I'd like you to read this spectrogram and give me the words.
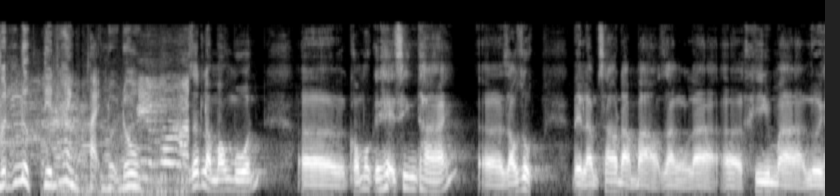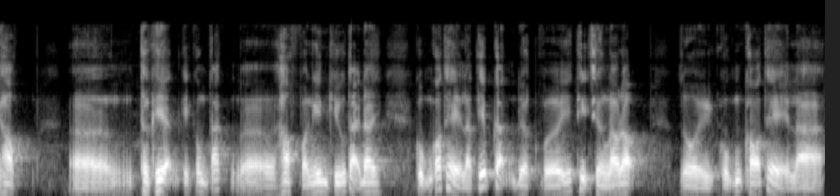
vẫn được tiến hành tại nội đô. Rất là mong muốn uh, có một cái hệ sinh thái uh, giáo dục để làm sao đảm bảo rằng là uh, khi mà người học uh, thực hiện cái công tác uh, học và nghiên cứu tại đây cũng có thể là tiếp cận được với thị trường lao động rồi cũng có thể là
